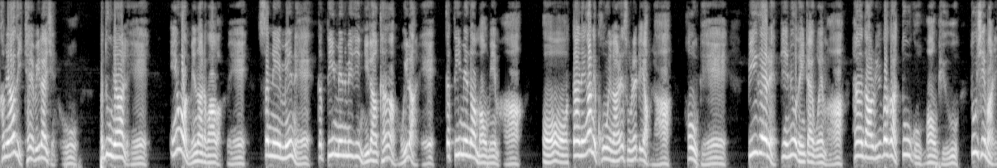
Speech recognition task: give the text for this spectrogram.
ခမားစီထည့်ပေးလိုက်ရှင်လို့ဘသူများလဲအင်းဝမင်းသားတစ်ပါးပါပဲစနေမင်းနဲ့ကတိမင်းသမီးကြီးနီလာခန်းကမွေးလာတယ်ကတိမင်းသားမောင်မင်းပါဩတန်လင်ကနေခိုးဝင်လာတဲ့ဆိုတဲ့တယောက်လားဟုတ်တယ်ပြီးခဲ့တဲ့ပြင်မြို့သိန်းတိုက်ပွဲမှာဟန်တာရီဘက်ကသူ့ကိုမောင်ဖြူသူ့ရှိမှနေ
